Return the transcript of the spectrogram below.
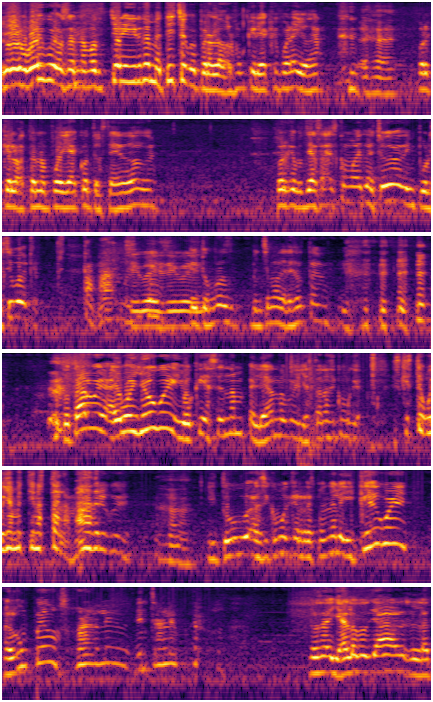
y el güey, güey, o sea, nada más quiere ir de metiche, güey. Pero el Adolfo quería que fuera a ayudar. Ajá. Porque el vato no podía contra ustedes dos, güey. Porque pues ya sabes cómo es lechuga de impulsivo de que puta madre. Sí, güey, sí, güey. Y tú pues pinche madresota, güey. Total, güey, ahí voy yo, güey, y yo que ya se andan peleando, güey, ya están así como que, es que este güey ya me tiene hasta la madre, güey. Ajá. Y tú así como que respóndele, ¿y qué, güey? ¿Algún pedo? Órale, güey, éntrale, perro. O sea, ya los dos ya, la-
